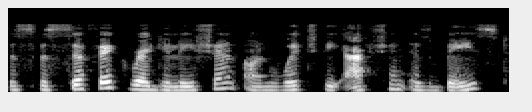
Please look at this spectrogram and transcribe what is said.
the specific regulation on which the action is based,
